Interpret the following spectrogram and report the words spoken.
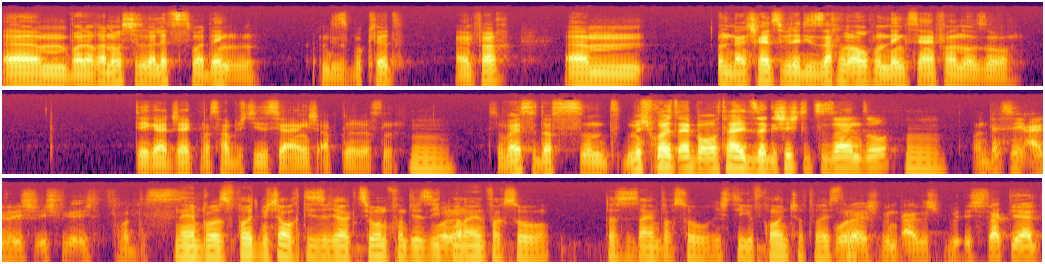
ähm, weil daran musste ich sogar letztes Mal denken, an dieses Booklet, einfach. Ähm, und dann schreibst du wieder die Sachen auf und denkst dir einfach nur so, Digga, Jack, was habe ich dieses Jahr eigentlich abgerissen? Hm. So, weißt du, das, und mich freut es einfach auch Teil dieser Geschichte zu sein, so. Hm. Und deswegen, also ich, ich, ich, das, Nee, Bro, es freut mich auch, diese Reaktion von dir sieht Oder? man einfach so. Das ist einfach so richtige Freundschaft, weißt Bruder, du? ich bin, also ich, ich sag dir, ehrlich,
